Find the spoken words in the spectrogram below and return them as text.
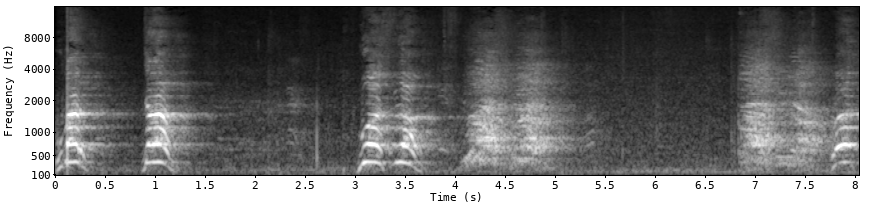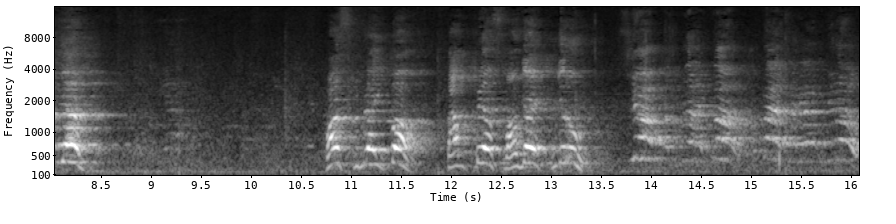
Bubar! Jalan! Luas belum? Luas belum? Luas belum? Luas bilang. Pas Kibra Iqbal tampil sebagai penjuru. Siap Kibra Iqbal, tampil sebagai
